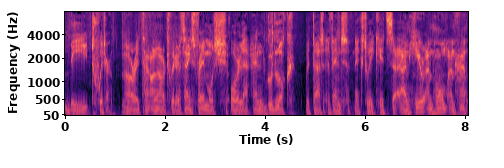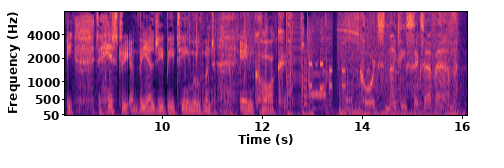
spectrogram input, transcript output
the Twitter. All right. Th- on our Twitter. Thanks very much, Orla, and good luck with that event next week. It's uh, I'm here, I'm home, I'm happy. It's a history of the LGBT movement in Cork. Cork's 96 FM.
